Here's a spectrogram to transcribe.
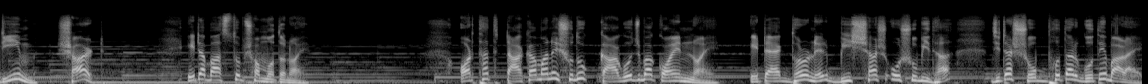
ডিম, শার্ট? এটা বাস্তবসম্মত নয়। অর্থাৎ টাকা মানে শুধু কাগজ বা কয়েন নয়, এটা এক ধরনের বিশ্বাস ও সুবিধা যেটা সভ্যতার গতি বাড়ায়।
